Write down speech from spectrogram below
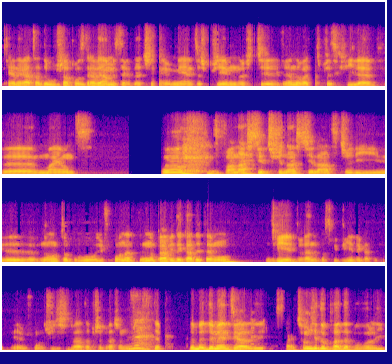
Trenera Tadeusza pozdrawiamy serdecznie. Miałem też przyjemność trenować przez chwilę, w, mając no, 12-13 lat, czyli y, no, to było już ponad, no, prawie dekadę temu. Dwie, rany boskie, dwie dekady. Ja już mam 32 lata, przepraszam. demencja starczo mnie dopada powoli.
